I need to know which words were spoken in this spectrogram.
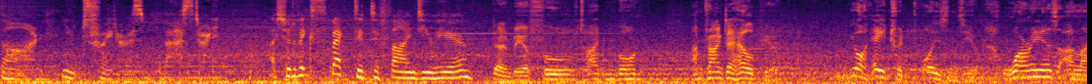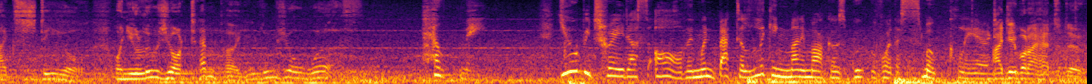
Tharn, you traitorous bastard. I should have expected to find you here. Don't be a fool, Titanborn. I'm trying to help you. Your hatred poisons you. Warriors are like steel. When you lose your temper, you lose your worth. Help me. You betrayed us all, then went back to licking Mannimarco's boot before the smoke cleared. I did what I had to do.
